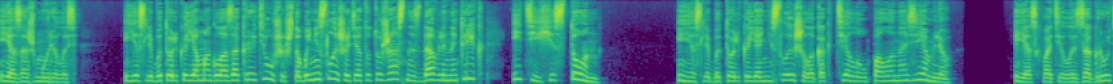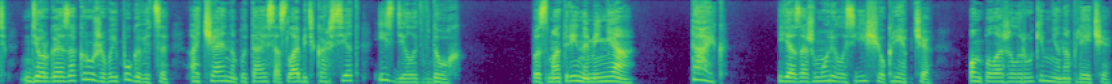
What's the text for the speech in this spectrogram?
Я зажмурилась. Если бы только я могла закрыть уши, чтобы не слышать этот ужасный сдавленный крик и тихий стон. Если бы только я не слышала, как тело упало на землю. Я схватилась за грудь, дергая за кружево и пуговицы, отчаянно пытаясь ослабить корсет и сделать вдох. «Посмотри на меня!» «Тайк!» Я зажмурилась еще крепче. Он положил руки мне на плечи.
